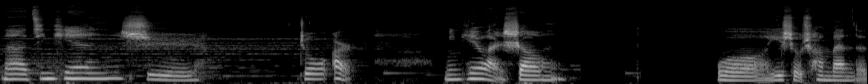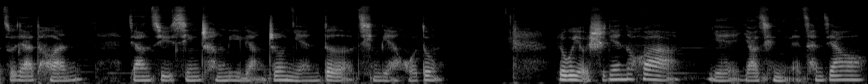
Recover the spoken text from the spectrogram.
那今天是周二，明天晚上。我一手创办的作家团将举行成立两周年的庆典活动，如果有时间的话，也邀请你来参加哦。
